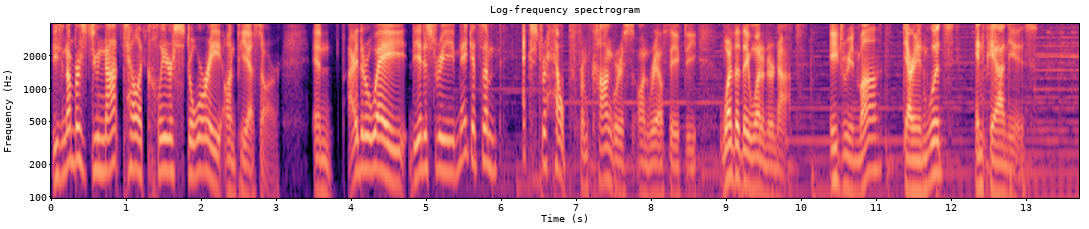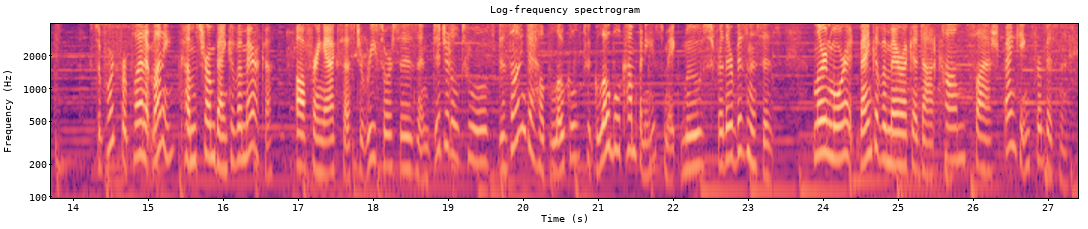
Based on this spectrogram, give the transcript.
These numbers do not tell a clear story on PSR. And either way, the industry may get some extra help from Congress on rail safety, whether they want it or not. Adrian Ma, Darian Woods, NPR News. Support for Planet Money comes from Bank of America, offering access to resources and digital tools designed to help local to global companies make moves for their businesses. Learn more at bankofamerica.com/slash banking for business.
